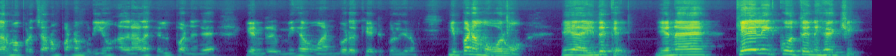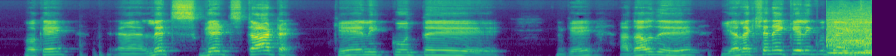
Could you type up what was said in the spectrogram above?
தர்ம பிரச்சாரம் பண்ண முடியும். அதனால ஹெல்ப் பண்ணுங்க என்று மிகவும் அன்போடு கேட்டுக்கொள்கிறோம். இப்ப நம்ம வருவோம். இதுக்கு என்ன? கேலி கூத்து நிகழ்ச்சி. ஓகே லெட்ஸ் கெட் ஸ்டார்டட் கேலி கூத்து. ஓகே அதாவது எலெக்ஷனே கேலி குத்தாயிடுச்சு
